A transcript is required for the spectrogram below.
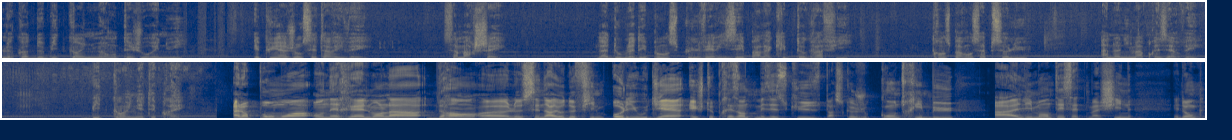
Le code de Bitcoin me hantait jour et nuit. Et puis un jour c'est arrivé. Ça marchait. La double dépense pulvérisée par la cryptographie, transparence absolue, anonymat préservé. Bitcoin était prêt. Alors pour moi, on est réellement là dans euh, le scénario de film hollywoodien et je te présente mes excuses parce que je contribue à alimenter cette machine. Et donc,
